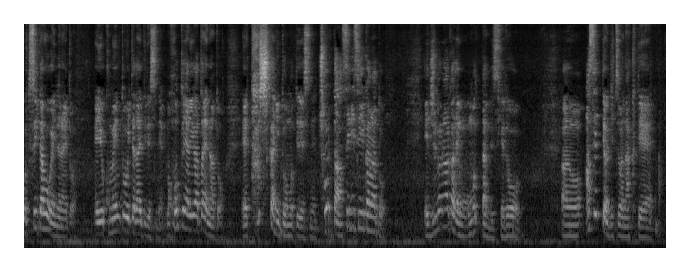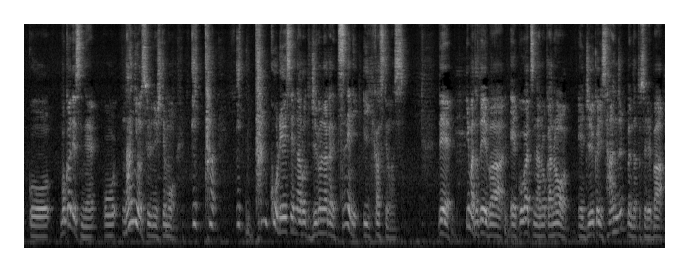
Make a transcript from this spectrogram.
落ち着いた方がいいんじゃないと。いうコメントをいただいてですね、まあ、本当にありがたいなと、えー、確かにと思ってですね、ちょっと焦りすぎかなと、えー、自分の中でも思ったんですけど、あの焦っては実はなくてこう僕はですねこう何をするにしても一旦一旦こう冷静になろうって自分の中で常に言い聞かせてます。で今例えば、5月7日の、19時30分だとすれば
